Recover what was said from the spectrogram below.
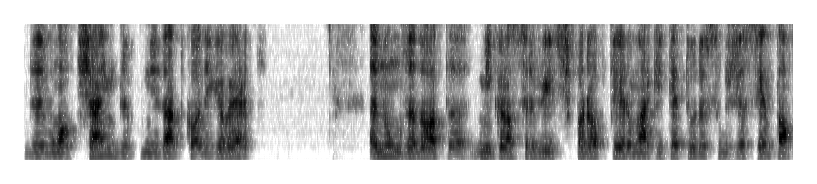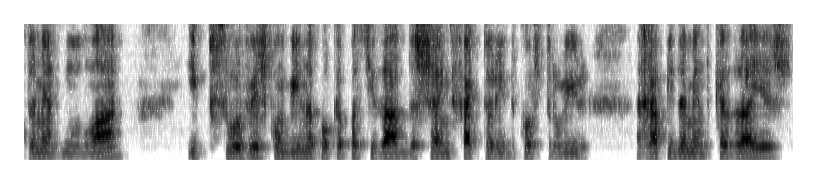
de blockchain, de comunidade de código aberto. A Nulos adota microserviços para obter uma arquitetura subjacente altamente modular e que, por sua vez, combina com a capacidade da Chain Factory de construir rapidamente cadeias,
